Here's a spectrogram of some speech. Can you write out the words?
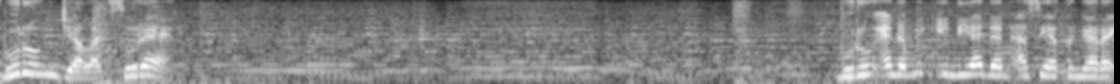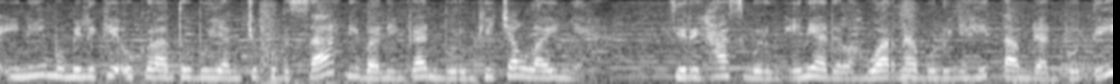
Burung jalak suren Burung endemik India dan Asia Tenggara ini memiliki ukuran tubuh yang cukup besar dibandingkan burung kicau lainnya. Ciri khas burung ini adalah warna bulunya hitam dan putih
